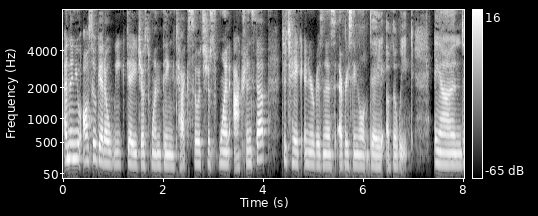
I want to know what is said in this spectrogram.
And then you also get a weekday just one thing text. So it's just one action step to take in your business every single day of the week. And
